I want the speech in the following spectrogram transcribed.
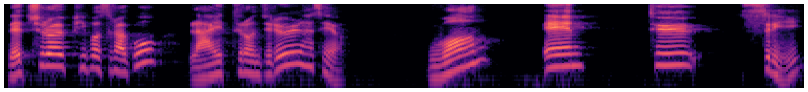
내추럴 피벗을 하고 라이트 런지를 하세요. one and two, three.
